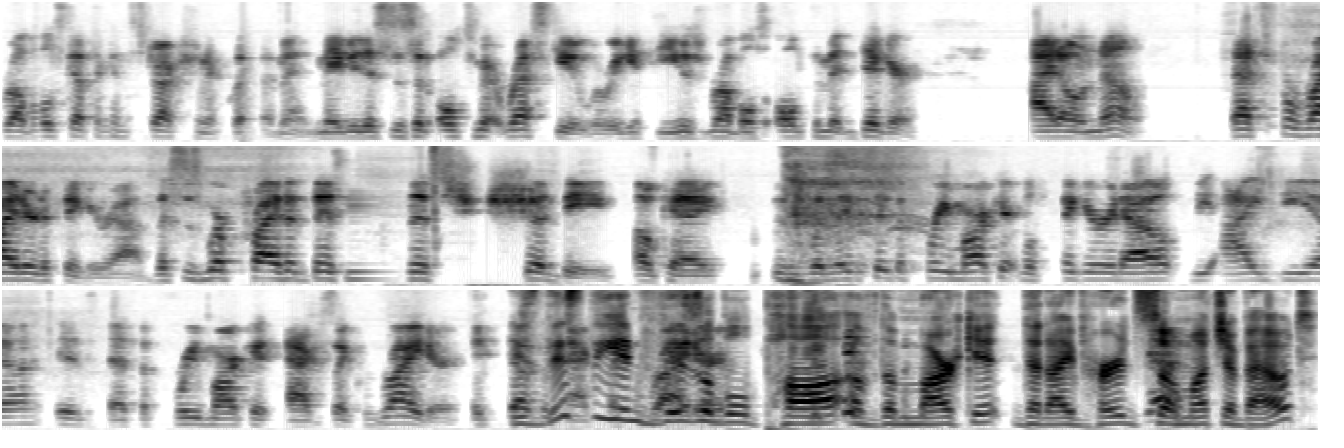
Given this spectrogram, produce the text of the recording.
Rubble's got the construction equipment. Maybe this is an ultimate rescue where we get to use Rubble's ultimate digger. I don't know. That's for Ryder to figure out. This is where private business sh- should be. Okay. When they say the free market will figure it out. The idea is that the free market acts like Ryder. It Is this the like Ryder. invisible paw of the market that I've heard so much about?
